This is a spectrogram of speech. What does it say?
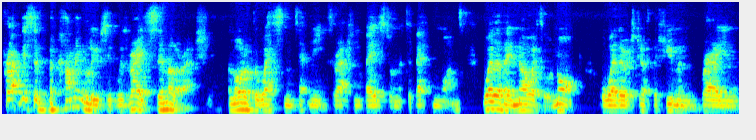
practice of becoming lucid was very similar actually. A lot of the Western techniques are actually based on the Tibetan ones, whether they know it or not, or whether it's just the human brain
